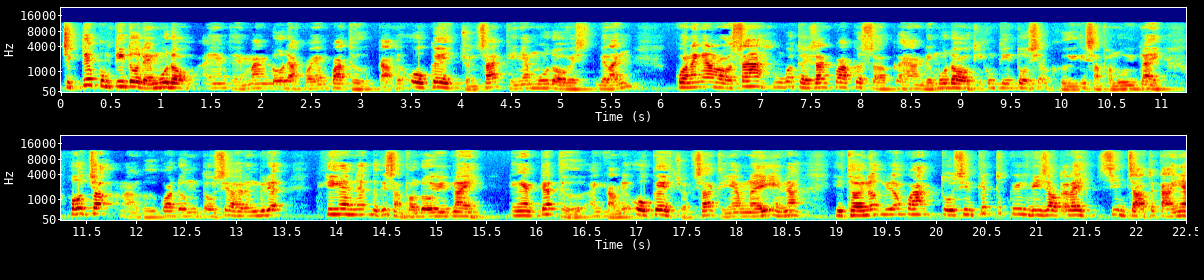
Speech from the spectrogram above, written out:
trực tiếp công ty tôi để mua đồ, anh em thể mang đồ đạc của em qua thử, cảm thấy ok, chuẩn xác thì anh em mua đồ về về đánh. Còn anh em nào ở xa, không có thời gian qua cơ sở, cửa hàng để mua đồ thì công ty tôi sẽ gửi cái sản phẩm đồ bịp này. Hỗ trợ là gửi qua đường tàu xe hay đường bưu điện. Khi em nhận được cái sản phẩm đồ bịp này, anh em test thử, anh cảm thấy ok, chuẩn xác thì anh em lấy em nhá. Thì thời lượng video quá tôi xin kết thúc cái video tại đây. Xin chào tất cả anh em.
